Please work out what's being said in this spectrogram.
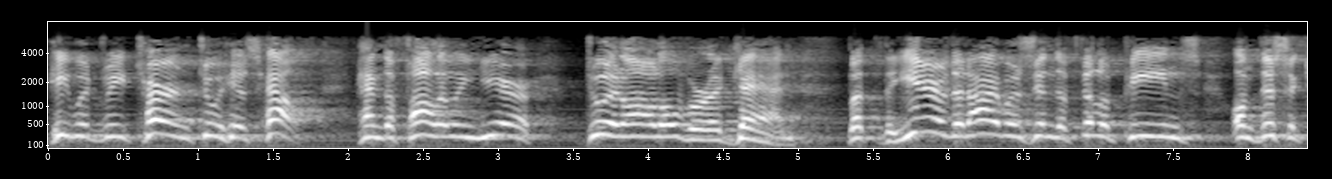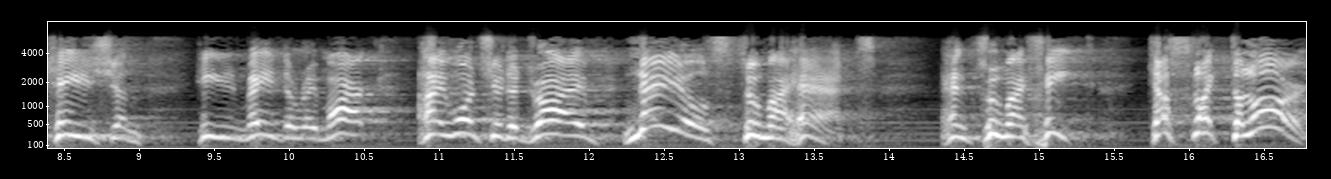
he would return to his health. And the following year, do it all over again. But the year that I was in the Philippines on this occasion, he made the remark, I want you to drive nails through my hands and through my feet, just like the Lord.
